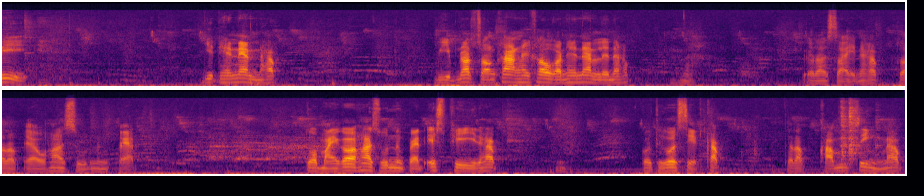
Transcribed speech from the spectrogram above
รีส์ยึดให้แน่นนะครับ บีบน็อตสองข้างให้เข้ากันให้แน่นเลยนะครับนะเวลาใส่นะครับสำหรับ L 5018ตัวใหม่ก็ 5018 SP นะครับ ก็ถือว่าเสร็จครับสำหรับคำซิ่งนะครับ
